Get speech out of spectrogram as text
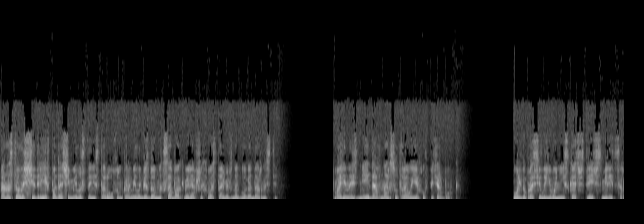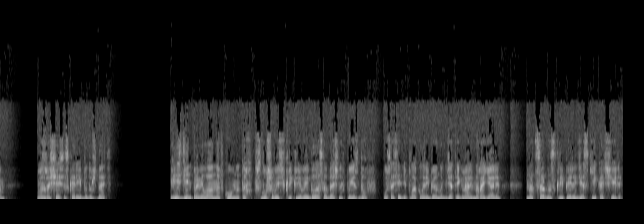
Она стала щедрее в подаче милостыни старухам, кормила бездомных собак, вилявших хвостами в знак благодарности. В один из дней Давнар с утра уехал в Петербург. Ольга просила его не искать встреч с милицером – Возвращайся скорее, буду ждать». Весь день провела она в комнатах, вслушиваясь в крикливые голоса дачных поездов. У соседей плакал ребенок, где-то играли на рояле, надсадно скрипели детские качели.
